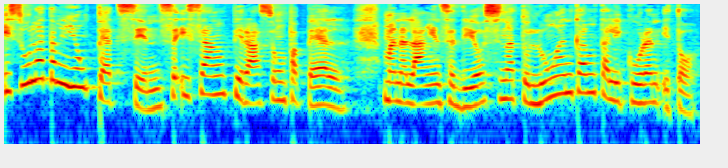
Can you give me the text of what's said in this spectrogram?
Isulat ang iyong pet sin sa isang pirasong papel. Manalangin sa Diyos na tulungan kang talikuran ito.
